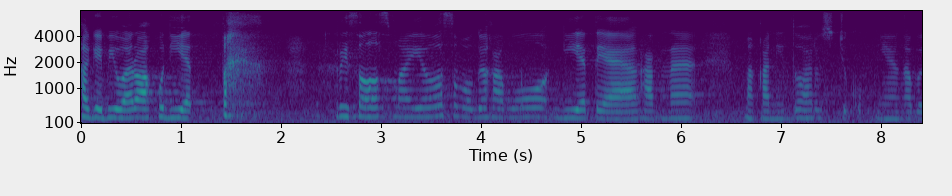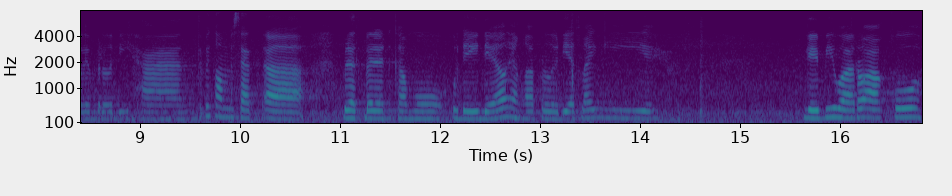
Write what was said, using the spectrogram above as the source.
KGB Waro aku diet. Results Mayo semoga kamu diet ya karena makan itu harus cukupnya nggak boleh berlebihan. Tapi kalau misalnya uh, berat badan kamu udah ideal ya nggak perlu diet lagi. Gaby Waro aku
